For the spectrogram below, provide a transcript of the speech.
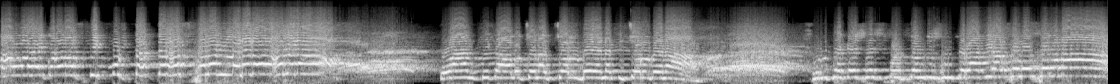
বাংলায় কোন নাস্তিক মুস্তাকদের আস্ফলন মেনে নেওয়া হবে না? কোরআন থেকে আলোচনা চলবে নাকি চলবে না? শুরু থেকে শেষ পর্যন্ত শুনতে রাজি আছে মুসলমান?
